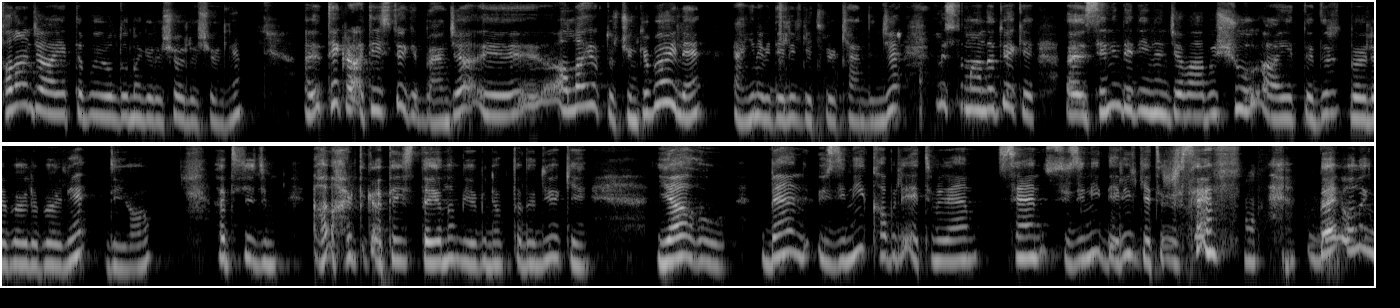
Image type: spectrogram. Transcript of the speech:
falanca ayette buyurulduğuna göre şöyle şöyle. Ee, tekrar ateist diyor ki bence e, Allah yoktur çünkü böyle. Yani yine bir delil getiriyor kendince. Müslüman da diyor ki e, senin dediğinin cevabı şu ayettedir böyle böyle böyle diyor. Hatice'cim artık ateist dayanamıyor bir noktada diyor ki yahu ben üzini kabul etmirem sen süzini delil getirirsen ben onun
